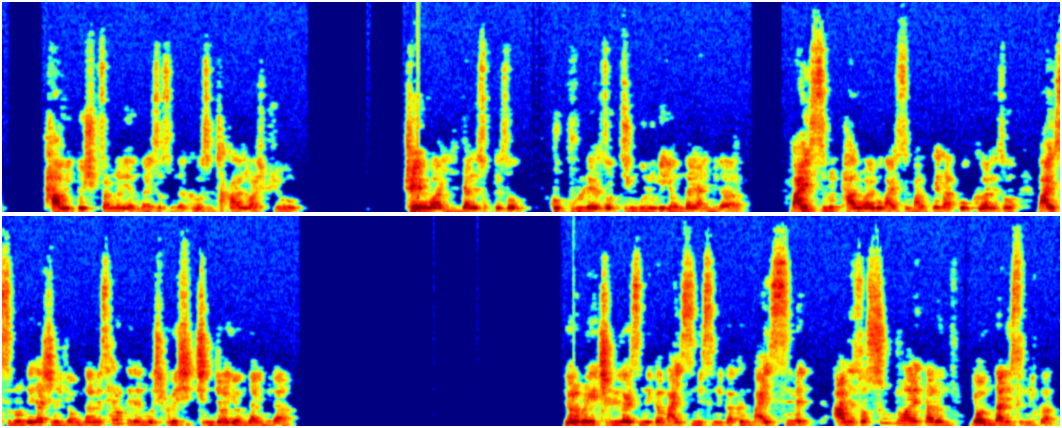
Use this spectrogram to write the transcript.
다윗도 13년에 연단 있었습니다. 그것은 착각하지 마십시오. 죄와 이단에 속해서 그 굴레에서 뒹굴는 게 연단이 아닙니다. 말씀을 바로 알고 말씀 바로 깨닫고 그 안에서 말씀으로 내 자신을 연 다음에 새롭게 되는 것이 그것이 진정한 연단입니다. 여러분에게 진리가 있습니까? 말씀이 있습니까? 그 말씀의 안에서 순종하에 따른 연단이 있습니까?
